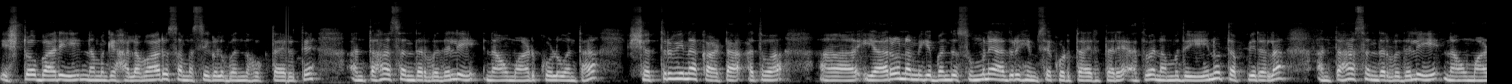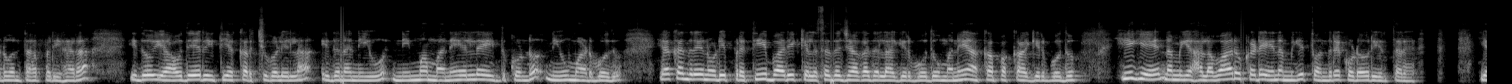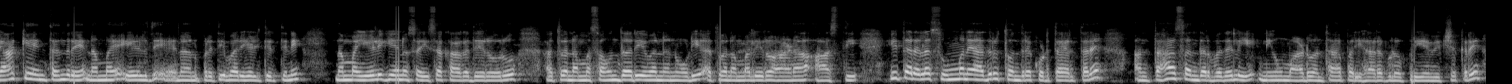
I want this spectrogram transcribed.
ಎಷ್ಟೋ ಬಾರಿ ನಮಗೆ ಹಲವಾರು ಸಮಸ್ಯೆಗಳು ಬಂದು ಹೋಗ್ತಾ ಇರುತ್ತೆ. ಅಂತಹ ಸಂದರ್ಭದಲ್ಲಿ ನಾವು ಮಾಡಿಕೊಳ್ಳುವಂತಹ ಶತ್ರುವಿನ ಕಾಟ ಅಥವಾ ಯಾರೋ ನಮಗೆ ಬಂದು ಸುಮ್ಮನೆ ಆದರೂ ಹಿಂಸೆ ಕೊಡ್ತಾ ಇರ್ತಾರೆ ಅಥವಾ ನಮ್ಮದು ಏನೂ ತಪ್ಪಿರಲ್ಲ ಅಂತಹ ಸಂದರ್ಭದಲ್ಲಿ ನಾವು ಮಾಡುವಂತಹ ಪರಿಹಾರ. ಇದು ಯಾವುದೇ ರೀತಿಯ ಖರ್ಚುಗಳಿಲ್ಲ. ಇದನ್ನು ನೀವು ನಿಮ್ಮ ಮನೆಯಲ್ಲೇ ಇದ್ದುಕೊಂಡು ನೀವು ಮಾಡ್ಬೋದು. ಯಾಕಂದರೆ ನೋಡಿ, ಪ್ರತಿ ಬಾರಿ ಕೆಲಸದ ಜಾಗದಲ್ಲಾಗಿರ್ಬೋದು, ಮನೆ ಅಕ್ಕಪಕ್ಕ ಆಗಿರ್ಬೋದು, ಹೀಗೆ ನಮಗೆ ಹಲವಾರು ಕಡೆ ನಮಗೆ ತೊಂದರೆ ಕೊಡೋರು ಇರ್ತಾರೆ. ಯಾಕೆ ಅಂತಂದರೆ ನಮ್ಮ ಏಳ್ದೆ, ನಾನು ಪ್ರತಿ ಬಾರಿ ಹೇಳ್ತಿರ್ತೀನಿ, ನಮ್ಮ ಏಳಿಗೆಯನ್ನು ಸಹಿಸೋಕ್ಕಾಗದೇ ಇರೋರು ಅಥವಾ ನಮ್ಮ ಸೌಂದರ್ಯವನ್ನು ನೋಡಿ ಅಥವಾ ನಮ್ಮಲ್ಲಿರೋ ಹಣ, ಆಸ್ತಿ, ಈ ಥರ ಎಲ್ಲ ಸುಮ್ಮನೆ ಆದರೂ ತೊಂದರೆ ಕೊಡ್ತಾ ಇರ್ತಾರೆ. ಅಂತಹ ಸಂದರ್ಭದಲ್ಲಿ ನೀವು ಮಾಡುವಂತಹ ಪರಿಹಾರಗಳು ಪ್ರಿಯ ವೀಕ್ಷಕರೇ,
